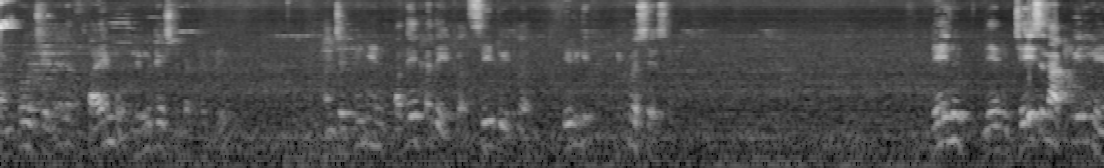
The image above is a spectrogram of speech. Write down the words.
కంట్రోల్ చేయండి లేదా టైం లిమిటేషన్ పెట్టండి అని చెప్పి నేను పదే పదే ఇట్లా సీటు ఇట్లా తిరిగి రిక్వెస్ట్ చేశాను. నేను నేను చేసిన అప్పీల్ని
